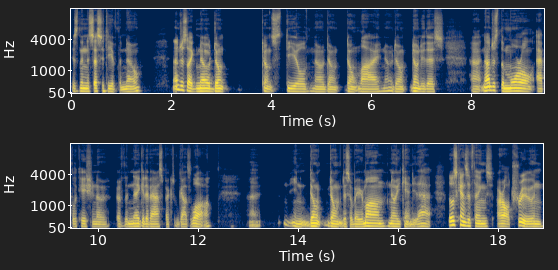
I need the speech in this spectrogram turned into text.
is the necessity of the no. Not just like no, don't don't steal, no, don't don't lie, no, don't don't do this. Uh, not just the moral application of, of the negative aspect of God's law. Uh, you don't don't disobey your mom. No, you can't do that. Those kinds of things are all true, and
